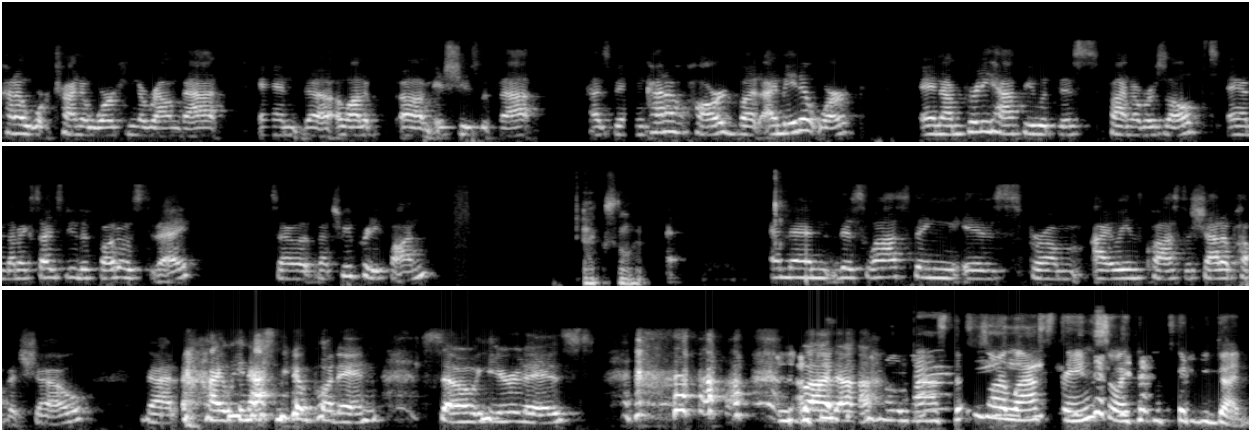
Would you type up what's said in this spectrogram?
kind of work, trying to working around that, and uh, a lot of um, issues with that has been kind of hard. But I made it work, and I'm pretty happy with this final result. And I'm excited to do the photos today, so that should be pretty fun. Excellent. And then this last thing is from Eileen's class, the Shadow Puppet Show that Eileen asked me to put in. So here it is. but uh, last, this is our last thing, so I think it's going to be good.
